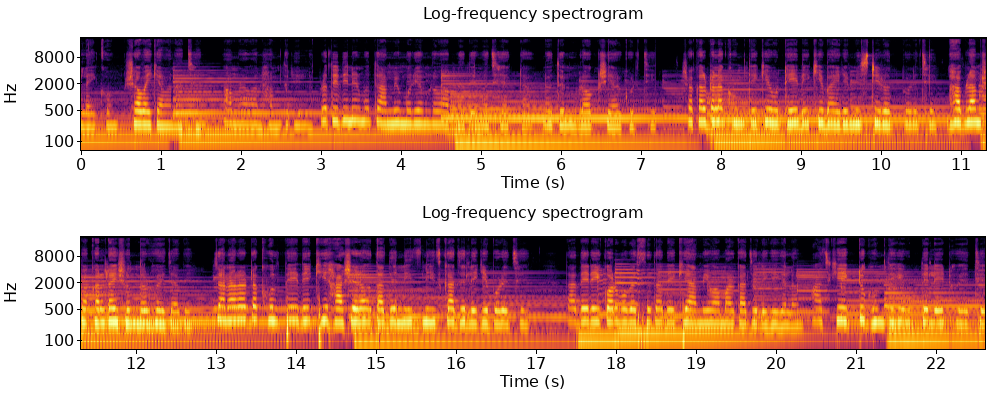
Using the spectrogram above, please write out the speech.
আলাইকুম। সবাই কেমন আছেন? আমরাও আলহামদুলিল্লাহ। প্রতিদিনের মতো আমি মরিয়ম রাও আপনাদের মাঝে একটা নতুন ব্লগ শেয়ার করছি। সকালবেলা ঘুম থেকে উঠেই দেখি বাইরে মিষ্টি রোদ পড়েছে। ভাবলাম সকালটাই সুন্দর হয়ে যাবে। জানালাটা খুলতেই দেখি হাঁসেরাও তাদের নিজ নিজ কাজে লেগে পড়েছে। তাদের এই কর্মব্যস্ততা দেখে আমিও আমার কাজে লেগে গেলাম। আজকে একটু ঘুম থেকে উঠতে লেট হয়েছে,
